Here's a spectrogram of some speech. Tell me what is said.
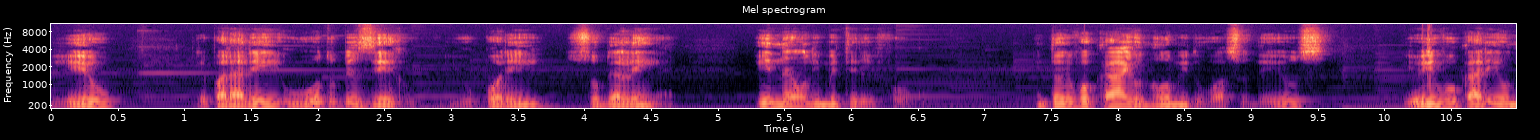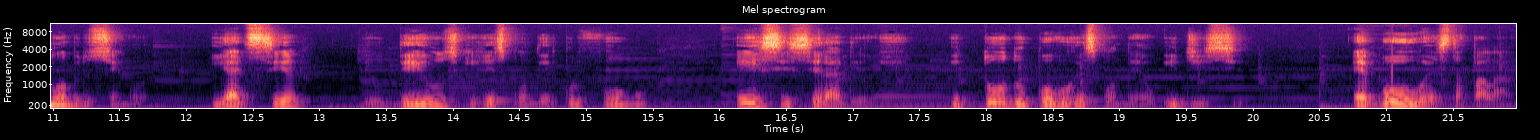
E eu prepararei o outro bezerro, e o porei sobre a lenha, e não lhe meterei fogo. Então invocai o nome do vosso Deus, eu invocarei o nome do Senhor, e há de ser que o Deus que responder por fogo, esse será Deus. E todo o povo respondeu e disse: É boa esta palavra.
